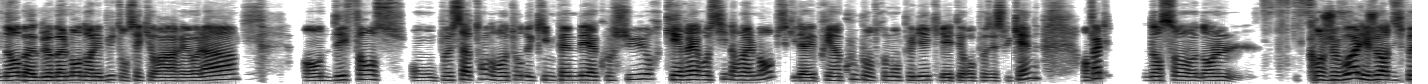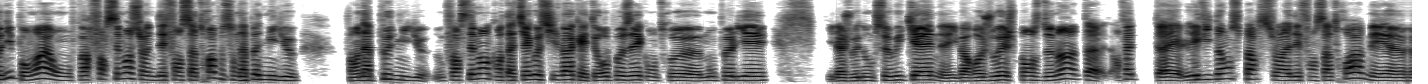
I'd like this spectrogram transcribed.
Non, bah, globalement, dans les buts, on sait qu'il y aura Areola. En défense, on peut s'attendre au retour de Kim Pembe à coup sûr. Kerrer aussi, normalement, puisqu'il avait pris un coup contre Montpellier, qu'il a été reposé ce week-end. En fait, dans, son, dans quand je vois les joueurs disponibles, pour moi, on part forcément sur une défense à 3 parce qu'on n'a pas de milieu. On a peu de milieu. Donc forcément, quand tu as Thiago Silva qui a été reposé contre euh, Montpellier, il a joué donc ce week-end, il va rejouer, je pense, demain. En fait, l'évidence part sur la défense à 3, mais euh,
